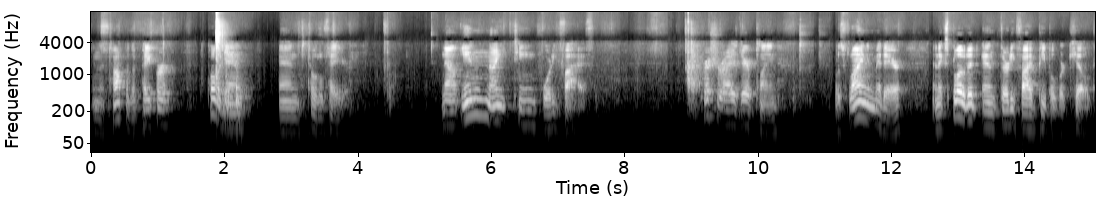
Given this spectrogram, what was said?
in the top of the paper, pull again, and total failure. Now in 1945, a pressurized airplane was flying in midair and exploded and 35 people were killed.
